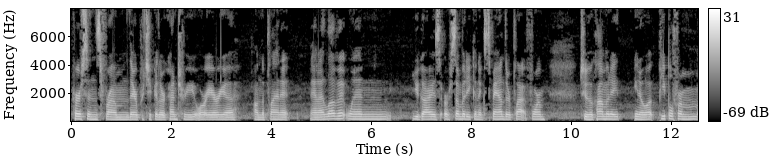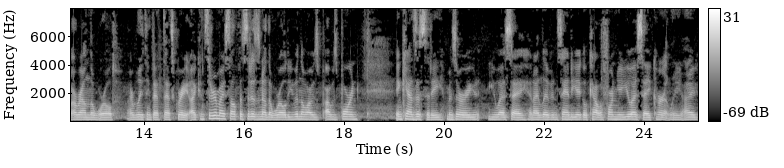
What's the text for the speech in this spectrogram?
persons from their particular country or area on the planet, and I love it when you guys or somebody can expand their platform to accommodate you know people from around the world. I really think that that's great. I consider myself a citizen of the world, even though I was I was born in Kansas City, Missouri, USA, and I live in San Diego, California, USA currently. I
